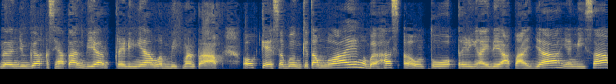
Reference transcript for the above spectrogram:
dan juga kesehatan biar tradingnya lebih mantap. Oke, sebelum kita mulai ngebahas uh, untuk trading idea apa aja yang bisa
